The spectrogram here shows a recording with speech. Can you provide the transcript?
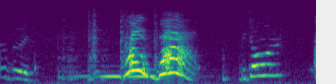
So good. What is that? Guitar? I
